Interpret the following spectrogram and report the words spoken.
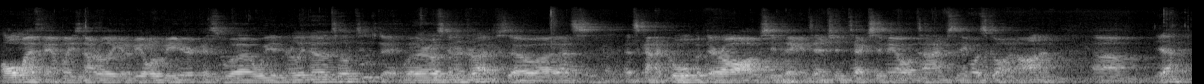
all my family's not really going to be able to be here because uh, we didn't really know until Tuesday whether I was going to drive. So uh, that's that's kind of cool. But they're all obviously paying attention, texting me all the time, seeing what's going on, and um, yeah,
